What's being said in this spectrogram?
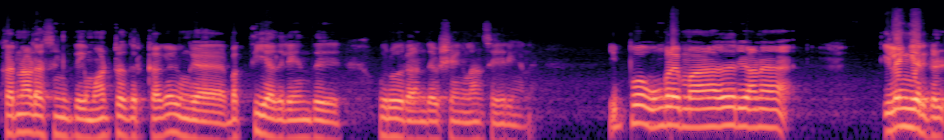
கர்நாடக சங்கீதத்தை மாற்றுவதற்காக இவங்க பக்தி அதுலேருந்து ஒரு ஒரு அந்த விஷயங்கள்லாம் செய்கிறீங்கன்னு இப்போது உங்களை மாதிரியான இளைஞர்கள்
